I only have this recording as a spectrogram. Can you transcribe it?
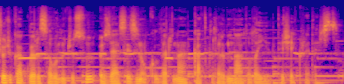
Çocuk Hakları Savunucusu Özel Sezin Okullarına katkılarından dolayı teşekkür ederiz.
